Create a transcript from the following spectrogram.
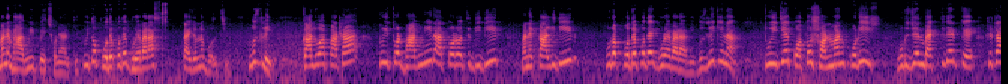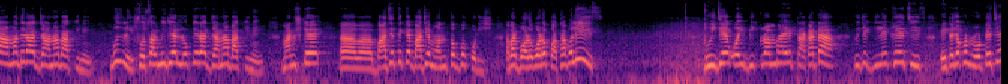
মানে ভাগ্নির পেছনে আর কি। তুই তো পদে পদে ঘুরে বেড়াস, তাই জন্য বলছি। বুঝলি? কালুয়া পাঠা, তুই তোর ভাগ্নির আর তোর হচ্ছে দিদির মানে কালিদির পুরো পদে পদে ঘুরে বেড়াবি, বুঝলি কি না? তুই যে কত সম্মান করিস গুরুজন ব্যক্তিদেরকে, সেটা আমাদের আর জানা বাকি নেই, বুঝলি? সোশ্যাল মিডিয়ার লোকের আর জানা বাকি নেই। মানুষকে বাজে থেকে বাজে মন্তব্য করিস। আবার বড় বড় কথা বলিস? তুই যে ওই বিক্রম ভাইয়ের টাকাটা তুই যে গিলে খেয়েছিস, এটা যখন রটেছে,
